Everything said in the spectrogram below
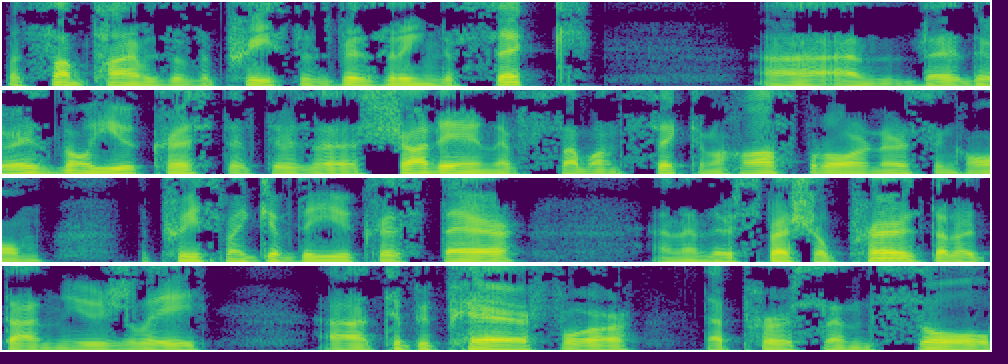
But sometimes if the priest is visiting the sick, uh, and the, there is no Eucharist, if there's a shut in, if someone's sick in a hospital or a nursing home, the priest might give the Eucharist there. And then there's special prayers that are done, usually uh, to prepare for that person's soul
